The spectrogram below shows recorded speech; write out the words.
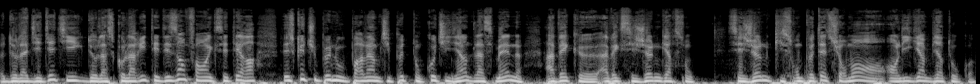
de la diététique, de la scolarité des enfants, etc. Est-ce que tu peux nous parler un petit peu de ton quotidien de la semaine avec, euh, avec ces jeunes garçons? Ces jeunes qui seront peut-être sûrement en, Ligue 1 bientôt, quoi.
